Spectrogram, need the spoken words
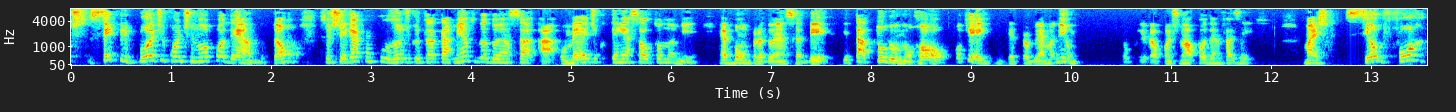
sempre pôde e continua podendo. Então, se eu chegar à conclusão de que o tratamento da doença A, o médico tem essa autonomia, é bom para a doença B e está tudo no rol, ok, não tem problema nenhum. Ele vai continuar podendo fazer isso. Mas se eu for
